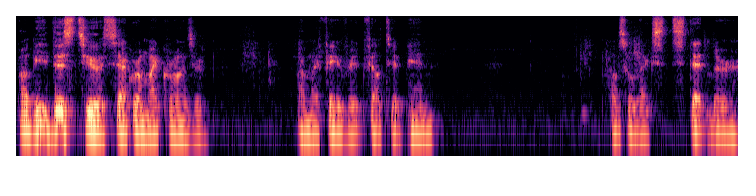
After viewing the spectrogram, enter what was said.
Probably this too, Sakura Microns are are my favorite felt tip pen. Also like Staedtler,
